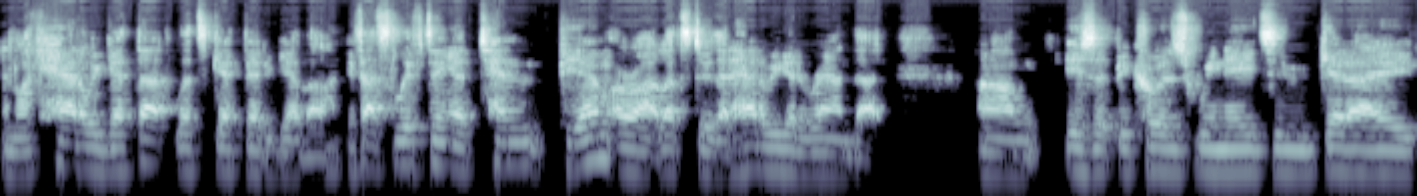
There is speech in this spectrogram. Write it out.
And like, how do we get that? Let's get there together. If that's lifting at 10 p.m., all right, let's do that. How do we get around that? Um, is it because we need to get a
